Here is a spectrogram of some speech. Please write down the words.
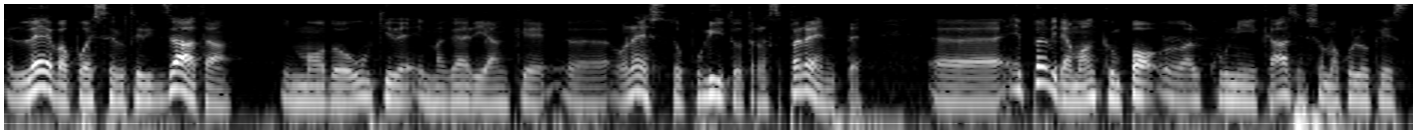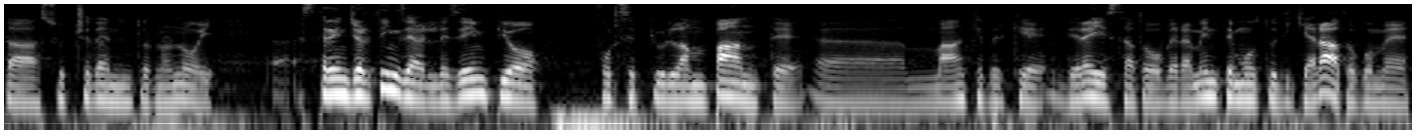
leva può essere utilizzata in modo utile e magari anche eh, onesto, pulito, trasparente. Eh, e poi vediamo anche un po' eh, alcuni casi, insomma, quello che sta succedendo intorno a noi. Uh, Stranger Things è l'esempio forse più lampante, uh, ma anche perché direi è stato veramente molto dichiarato come,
